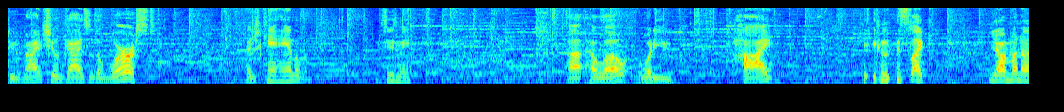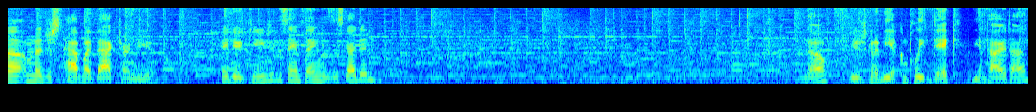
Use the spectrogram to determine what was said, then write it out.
Dude, Riot Shield guys are the worst. I just can't handle them. Excuse me. Uh, hello? What are you? Hi? It's like, yeah, I'm gonna, I'm gonna just have my back turned to you. Hey, dude, can you do the same thing as this guy did? No? You're just gonna be a complete dick the entire time?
